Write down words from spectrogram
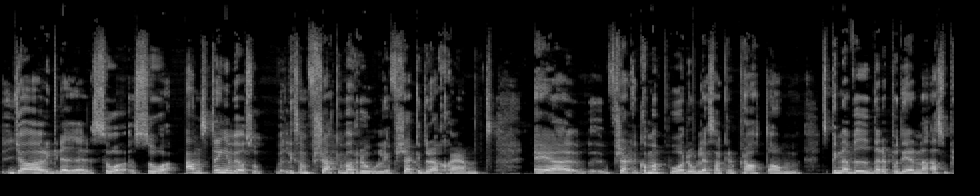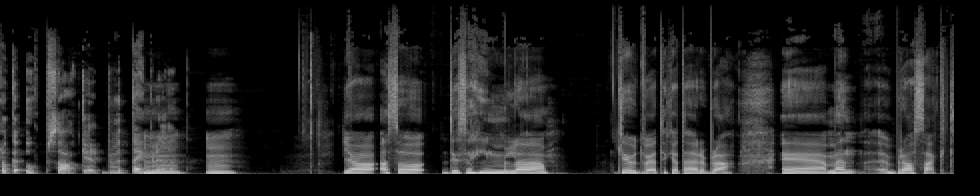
gör grejer så, så anstränger vi oss och liksom försöker vara rolig, försöker dra skämt, eh, försöker komma på roliga saker att prata om, spinna vidare på det, alltså plocka upp saker. Du vet den grejen. Mm. Mm. Ja, alltså det är så himla... Gud vad jag tycker att det här är bra. Eh, men eh, bra sagt.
